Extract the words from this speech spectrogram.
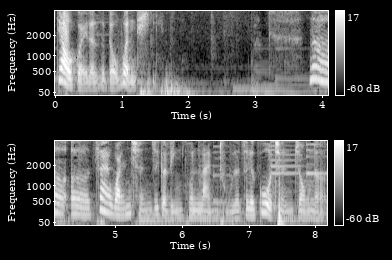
吊诡的这个问题。那呃，在完成这个灵魂蓝图的这个过程中呢，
